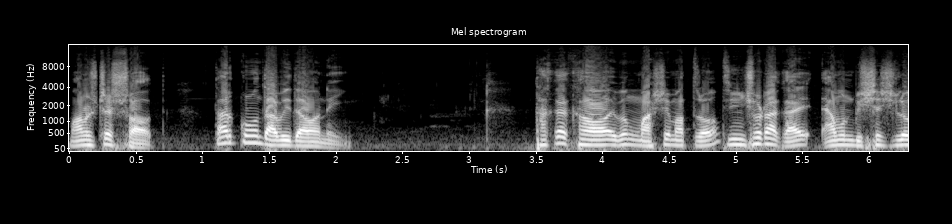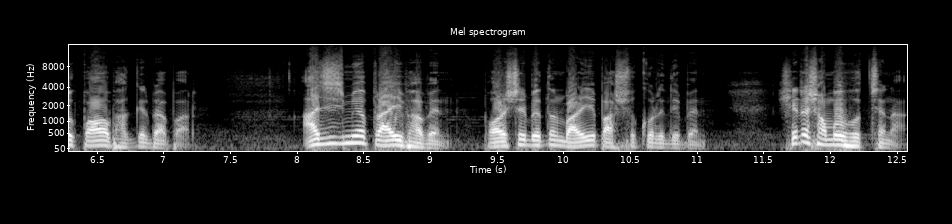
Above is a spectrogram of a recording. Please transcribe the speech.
মানুষটা সৎ, তার কোনো দাবি দেওয়া নেই। থাকা খাওয়া এবং মাসে মাত্র তিনশো টাকায় এমন বিশ্বাসী লোক পাওয়া ভাগ্যের ব্যাপার। আজিজ মিয়া প্রায়ই ভাবেন, পরেশের বেতন বাড়িয়ে পাঁচশো করে দেবেন। সেটা সম্ভব হচ্ছে না।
